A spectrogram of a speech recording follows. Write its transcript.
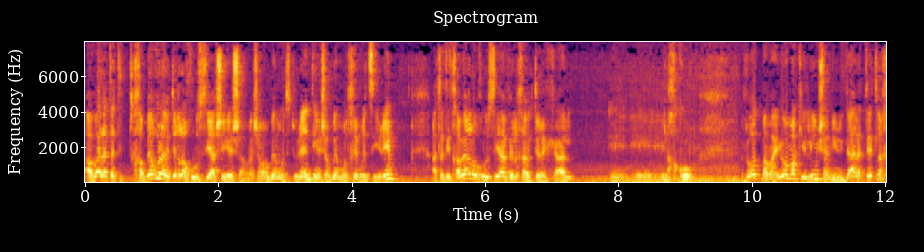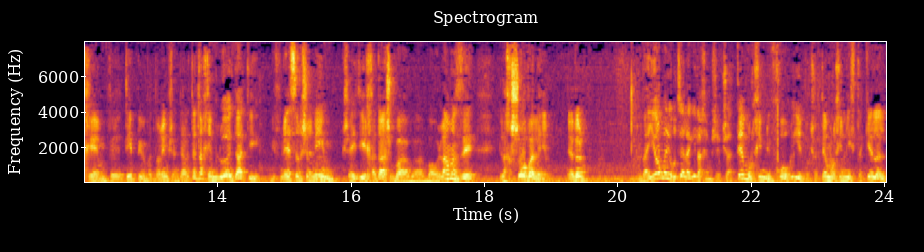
אבל אתה תתחבר אולי יותר לאוכלוסייה שיש שם. יש שם הרבה מאוד סטודנטים, יש הרבה מאוד חבר'ה צעירים. אתה תתחבר לאוכלוסייה ויהיה לך יותר קל אה, אה, לחקור. ועוד פעם, היום הכלים שאני יודע לתת לכם, וטיפים ודברים שאני יודע לתת לכם, לא ידעתי לפני עשר שנים, כשהייתי חדש בעולם הזה, לחשוב עליהם, בסדר? והיום אני רוצה להגיד לכם שכשאתם הולכים לבחור עיר, וכשאתם הולכים להסתכל על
